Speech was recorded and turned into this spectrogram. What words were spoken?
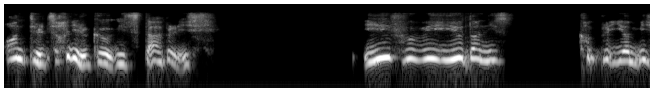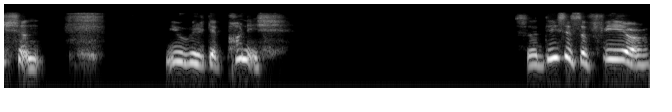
until Cheon Il Guk is established. If we, you don't complete your mission, you will get punished. So this is a fear,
